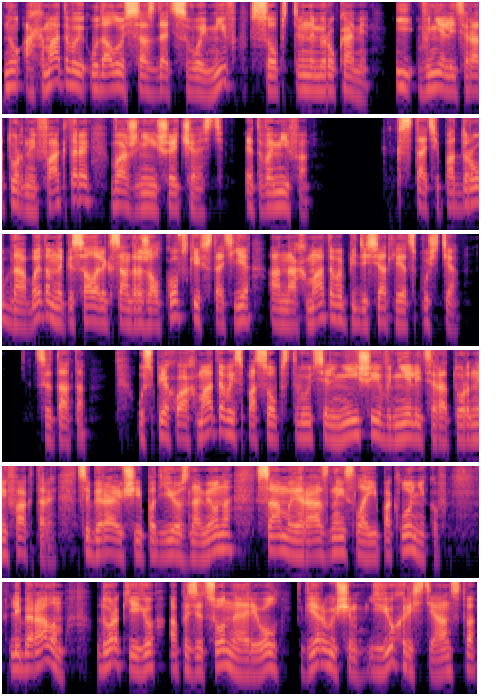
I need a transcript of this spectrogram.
Но Ахматовой удалось создать свой миф собственными руками, и внелитературные факторы — важнейшая часть этого мифа. Кстати, подробно об этом написал Александр Жалковский в статье «Анна Ахматова 50 лет спустя». Цитата. Успеху Ахматовой способствуют сильнейшие внелитературные факторы, собирающие под ее знамена самые разные слои поклонников. Либералам дорог ее оппозиционный ореол, верующим — ее христианство,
